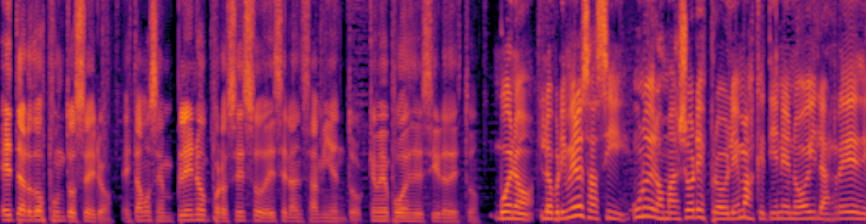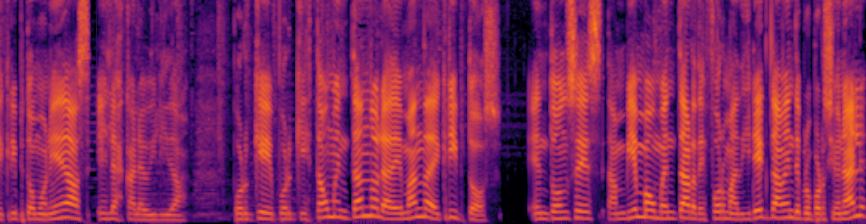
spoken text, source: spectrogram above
Ether 2.0. Estamos en pleno proceso de ese lanzamiento. ¿Qué me puedes decir de esto? Bueno, lo primero es así. Uno de los mayores problemas que tienen hoy las redes de criptomonedas es la escalabilidad. ¿Por qué? Porque está aumentando la demanda de criptos. Entonces también va a aumentar de forma directamente proporcional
